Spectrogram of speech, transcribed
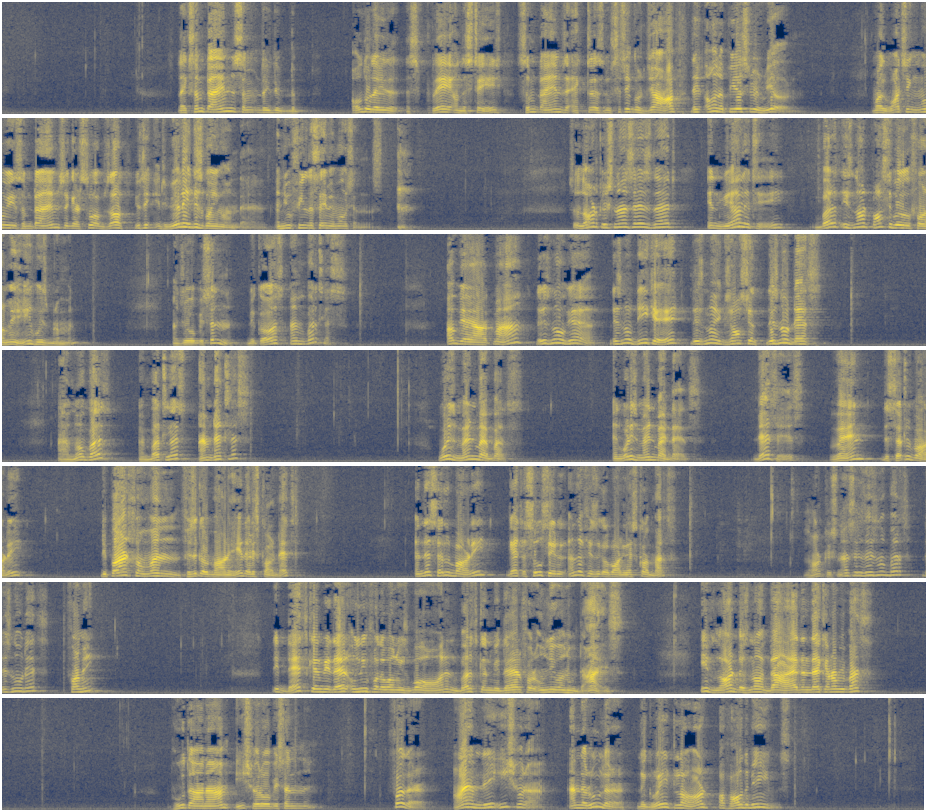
Like sometimes some the, the, the although there is a play on the stage, sometimes the actors do such a good job that it all appears to be real. While watching movies, sometimes you get so absorbed, you think it really is going on there, and you feel the same emotions. so Lord Krishna says that in reality, birth is not possible for me, who is Brahman. Ajopisan, because I am birthless. Avyayatma, there is no vyaya, there is no decay, there is no exhaustion, there is no death. I have no birth, I am birthless, I am deathless. What is meant by birth? And what is meant by death? Death is when the subtle body departs from one physical body, that is called death, and the subtle body gets associated with another physical body that's called birth. Lord Krishna says there is no birth, there is no death for me. The death can be there only for the one who is born, and birth can be there for only one who dies. If Lord does not die, then there cannot be birth. Bhutanam Ishwaropi Further, I am the Ishvara am the ruler, the great Lord of all the beings.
